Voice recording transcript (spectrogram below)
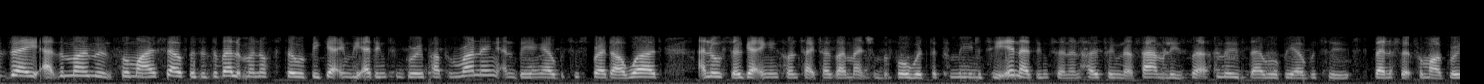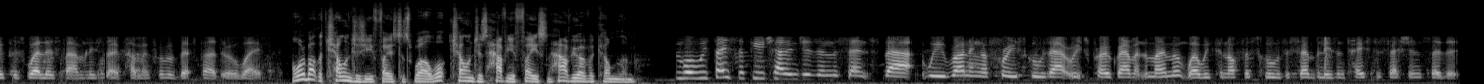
today at the moment for myself as a development officer would be getting the Eddington group up and running and being able to spread our word and also getting in contact, as I mentioned before, with the community in Eddington and hoping that families that have moved there will be able to benefit from our group as well as families that are coming from a bit further away. what about the challenges you faced as well? What challenges have you faced and how have you overcome them? Well, we faced a few challenges in the sense that we're running a free schools outreach program at the moment where we can offer schools assemblies and taster sessions so that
